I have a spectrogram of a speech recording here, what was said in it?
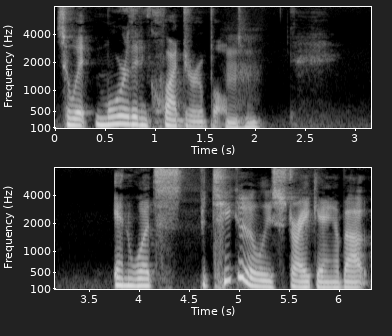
So it more than quadrupled. Mm-hmm. And what's particularly striking about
